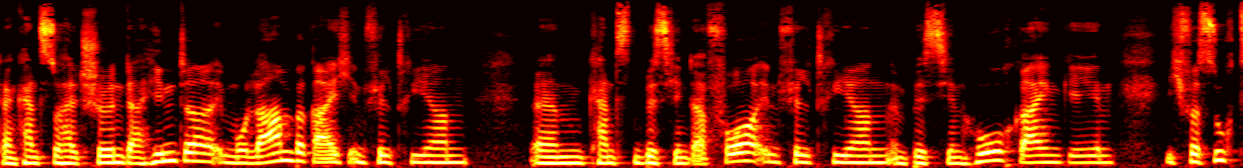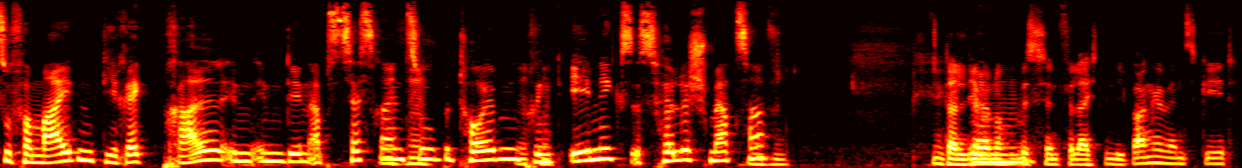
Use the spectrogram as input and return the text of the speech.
dann kannst du halt schön dahinter im molaren Bereich infiltrieren, ähm, kannst ein bisschen davor infiltrieren, ein bisschen hoch reingehen. Ich versuche zu vermeiden, direkt prall in, in den Abszess rein zu betäuben. Bringt eh nix, ist höllisch schmerzhaft. Und dann lieber noch Ähm, ein bisschen vielleicht in die Wange, wenn es geht.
